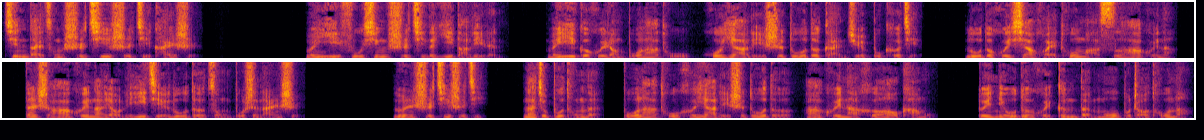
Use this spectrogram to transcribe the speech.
近代从十七世纪开始，文艺复兴时期的意大利人，没一个会让柏拉图或亚里士多德感觉不可解。路德会吓坏托马斯·阿奎那，但是阿奎那要理解路德总不是难事。论十七世纪，那就不同了。柏拉图和亚里士多德、阿奎那和奥卡姆对牛顿会根本摸不着头脑。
